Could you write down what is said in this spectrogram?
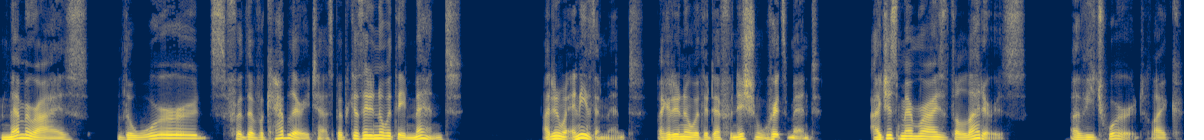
memorize the words for the vocabulary test, but because I didn't know what they meant, I didn't know what any of them meant. Like I didn't know what the definition words meant. I just memorized the letters of each word, like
